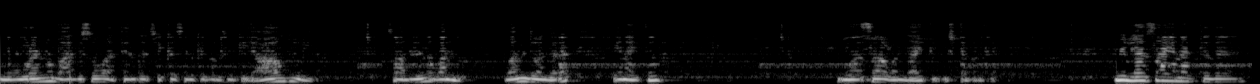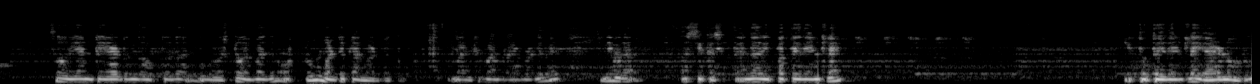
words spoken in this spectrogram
ಮೂರನ್ನು ಭಾಗಿಸುವ ಅತ್ಯಂತ ಚಿಕ್ಕ ಸಂಖ್ಯೆ ಸಂಖ್ಯೆ ಯಾವುದೂ ಇಲ್ಲ. ಸೊ ಅದರಿಂದ ಒಂದು. ಒಂದು ಅಂದ್ರೆ ಏನಾಯ್ತು? ಮಸ ಒಂದಾಯ್ತು ಇಷ್ಟ ಬಂದ್ರೆ ಇನ್ನು ಲಸ ಏನಾಗ್ತದೆ? ಸೊ, ಎಂಟು, ಎರಡರಿಂದ ಹೋಗ್ತದೆ. ಇವು ಅಷ್ಟು ವಿಭಾಜನೆ ಒಟ್ಟು ಮಲ್ಟಿಪ್ಲೈ ಮಾಡಬೇಕು. ಮಲ್ಟಿಪ್ಲೈ ಮಾಡಿದ್ರೆ ನಿಮ್ಗೆ ಅಷ್ಟು ಸಿಕ್ಕ ಸಿಕ್ತ ಹಂಗಾದ್ರೆ ಇಪ್ಪತ್ತೈದು ಎಂಟ್ಲೆ ಇಪ್ಪತ್ತೈದು ಎಂಟ್ಲೆ ಎರಡ್ನೂರು.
